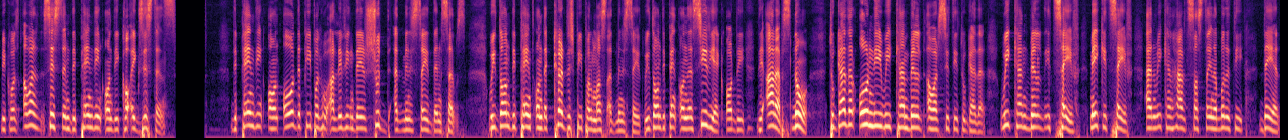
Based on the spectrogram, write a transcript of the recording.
because our system depending on the coexistence depending on all the people who are living there should administrate themselves. We don't depend on the Kurdish people must administrate. We don't depend on the Syriac or the, the Arabs. No. Together only we can build our city together. We can build it safe, make it safe, and we can have sustainability there,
